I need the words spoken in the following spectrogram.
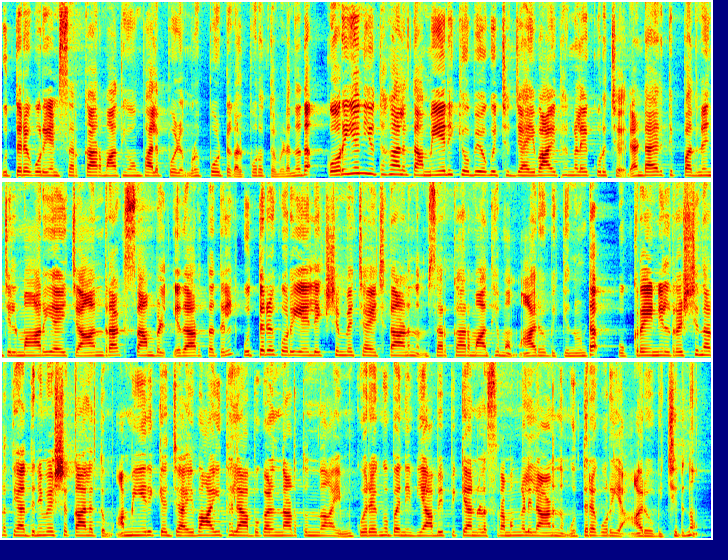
ഉത്തര കൊറിയൻ സർക്കാർ മാധ്യമം പലപ്പോഴും റിപ്പോർട്ടുകൾ പുറത്തുവിടുന്നത്. കൊറിയൻ യുദ്ധകാലത്ത് അമേരിക്ക ഉപയോഗിച്ച ജൈവായുധങ്ങളെക്കുറിച്ച് രണ്ടായിരത്തി പതിനഞ്ചിൽ മാറിയയച്ച ആന്ത്രാക്സ് സാമ്പിൾ യഥാർത്ഥത്തിൽ ഉത്തര കൊറിയയെ ലക്ഷ്യം വെച്ചയച്ചതാണെന്നും സർക്കാർ മാധ്യമം ആരോപിക്കുന്നുണ്ട്. ഉക്രൈനിൽ റഷ്യ നടത്തിയ അധിനിവേശ കാലത്തും അമേരിക്ക ജൈവായുധ ലാബുകൾ നടത്തുന്നതായും കുരങ്ങുപനി വ്യാപിപ്പിക്കാനുള്ള ശ്രമങ്ങളിലാണെന്നും ഉത്തര കൊറിയ ആരോപിച്ചിരുന്നു.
